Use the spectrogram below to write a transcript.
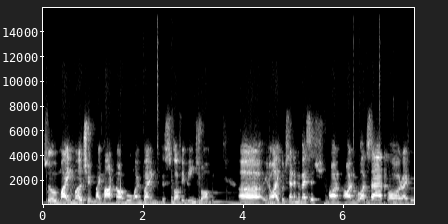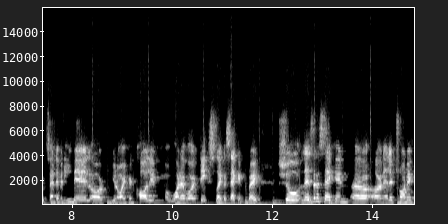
so my merchant my partner who i'm buying this coffee beans from uh, you know i could send him a message on on whatsapp or i could send him an email or you know i can call him or whatever it takes like a second right so less than a second, uh, an electronic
